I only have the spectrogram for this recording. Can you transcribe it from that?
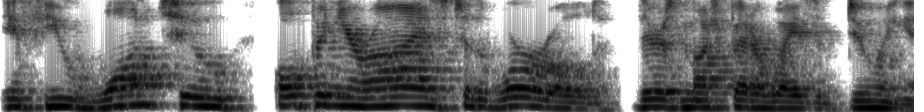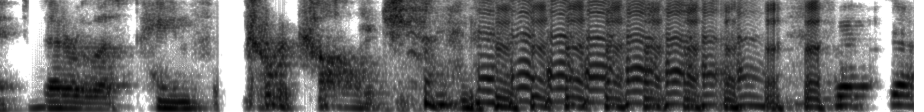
If you want to open your eyes to the world, there's much better ways of doing it that are less painful. Go to college. but uh,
